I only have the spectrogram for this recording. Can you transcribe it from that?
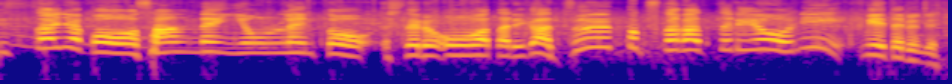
実際にはこう3連4連としてる大当たりがずっとつながってるように見えてるんです。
